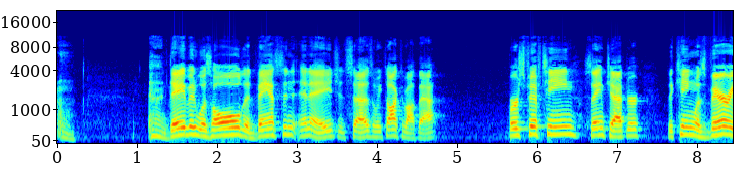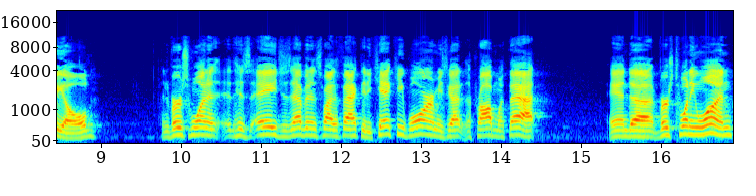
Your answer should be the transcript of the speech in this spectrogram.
David was old, advanced in, in age, it says, and we talked about that. Verse 15, same chapter. The king was very old. In verse 1, his age is evidenced by the fact that he can't keep warm. He's got a problem with that. And uh, verse 21,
